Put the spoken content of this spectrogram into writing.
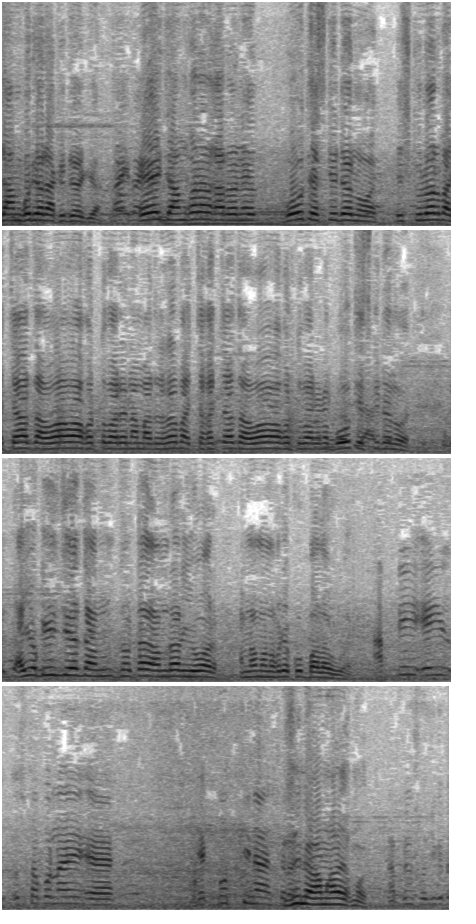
জাম করিয়া রাখি দিয়ে গিয়া। এই জাম করার কারণে বহুত এক্সিডেন্ট হয়। স্কুলের বাচ্চা যাওয়া আওয়া করতে পারে না, মাদ্রাসার বাচ্চা কাচ্চা যাওয়া আওয়া করতে পারে না, বহুত এক্সিডেন্ট হয়। হোক এই যে জামটা আমরা ইয়র আমরা মনে করি খুব ভালো ওর আপনি এই স্থাপনায় একমত কিনা জি না আমার একমত। আপনি সহযোগিতা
